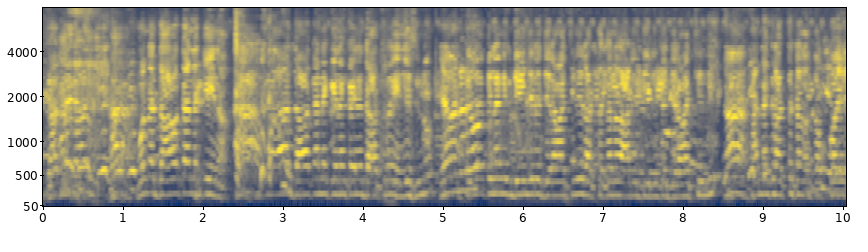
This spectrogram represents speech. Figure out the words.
కాదు. దవాఖానకైనా దవాఖానకైనా డాక్టర్ ఏం చేసిండు? పిల్ల పిల్లనికి డేంజర్ జ్వరం వచ్చింది రక్త కణాలు ఆడిన తీరితే జ్వరం వచ్చింది. అన్నకి రక్త కణాలు తక్కువే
